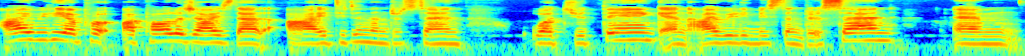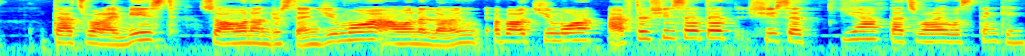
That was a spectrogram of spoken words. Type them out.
I really apo- apologize that I didn't understand what you think, and I really misunderstand, and that's what I missed. So I want to understand you more. I want to learn about you more. After she said that, she said, "Yeah, that's what I was thinking."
